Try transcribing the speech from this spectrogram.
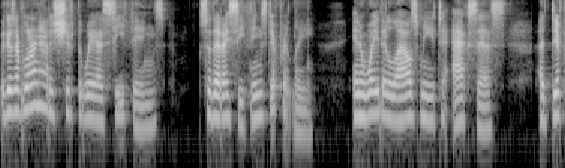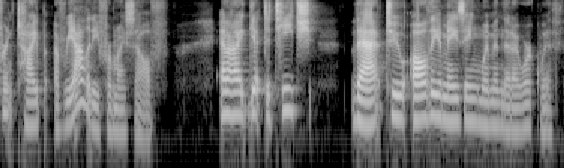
because I've learned how to shift the way I see things so that I see things differently in a way that allows me to access a different type of reality for myself. And I get to teach that to all the amazing women that I work with.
